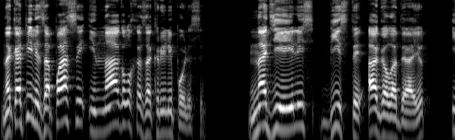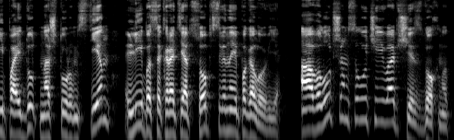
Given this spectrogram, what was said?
Накопили запасы и наглухо закрыли полисы. Надеялись, бисты оголодают и пойдут на штурм стен, либо сократят собственное поголовье, а в лучшем случае вообще сдохнут.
